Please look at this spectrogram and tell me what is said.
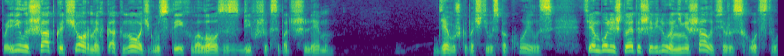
появилась шапка черных, как ночь, густых волос, сбившихся под шлемом. Девушка почти успокоилась, тем более, что эта шевелюра не мешала все же сходству.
